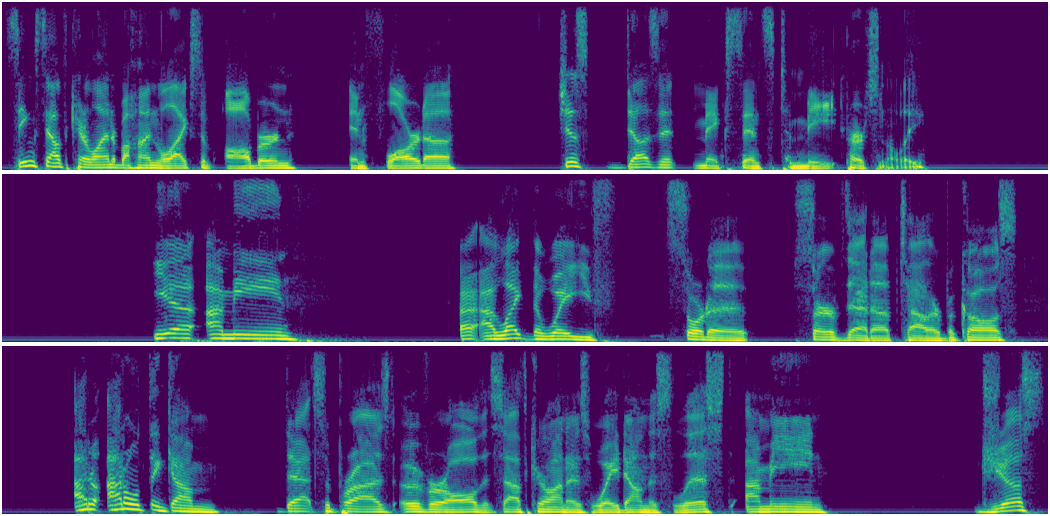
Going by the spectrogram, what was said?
seeing South Carolina behind the likes of Auburn and Florida just doesn't make sense to me personally. Yeah, I mean, I, I like the way you've sort of served that up, Tyler, because I don't, I don't think I'm that surprised overall that South Carolina is way down this list. I mean, just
